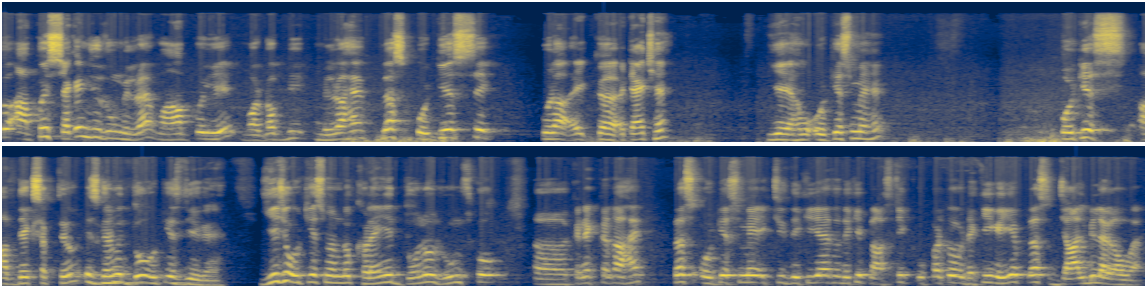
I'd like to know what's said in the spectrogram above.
तो आपको सेकंड जो रूम मिल रहा है, वहाँ आपको ये वार्डरोब भी मिल रहा है प्लस ओ से पूरा एक अटैच है। ये हम ओ में हैं। ओ आप देख सकते हो, इस घर में दो ओटीएस दिए गए हैं। ये जो ओटीएस में हम लोग खड़े हैं, ये दोनों रूम्स को कनेक्ट कर रहा है। प्लस ओ में एक चीज़ देखी जाए तो देखिए प्लास्टिक ऊपर तो ढकी गई है प्लस जाल भी लगा हुआ है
